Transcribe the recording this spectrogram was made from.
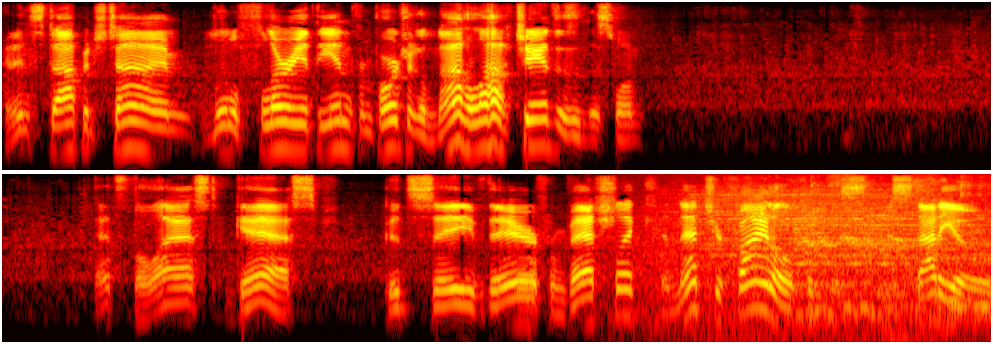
And in stoppage time, a little flurry at the end from Portugal. Not a lot of chances in this one. That's the last gasp. Good save there from Vaclik. And that's your final from the Estadio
